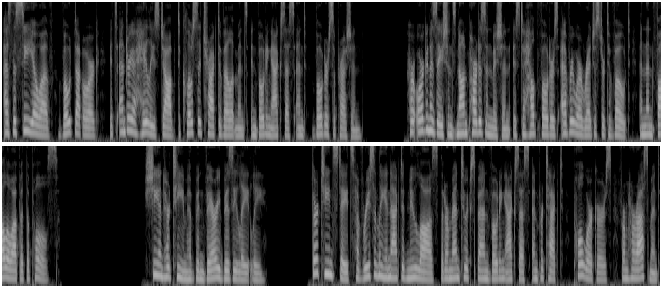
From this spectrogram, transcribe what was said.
As the CEO of Vote.org, it's Andrea Hailey's job to closely track developments in voting access and voter suppression. Her organization's nonpartisan mission is to help voters everywhere register to vote and then follow up at the polls. She and her team have been very busy lately. 13 states have recently enacted new laws that are meant to expand voting access and protect poll workers from harassment,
